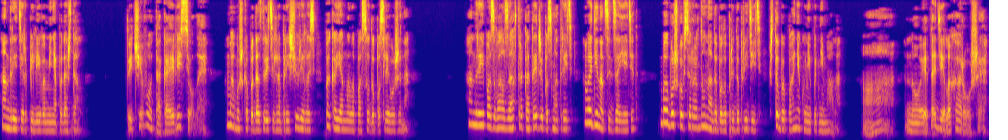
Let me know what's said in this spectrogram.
Андрей терпеливо меня подождал. «Ты чего такая веселая?» Бабушка подозрительно прищурилась, пока я мыла посуду после ужина. Андрей позвал завтра коттеджи посмотреть, в одиннадцать заедет. Бабушку все равно надо было предупредить, чтобы панику не поднимала. «А, ну это дело хорошее.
